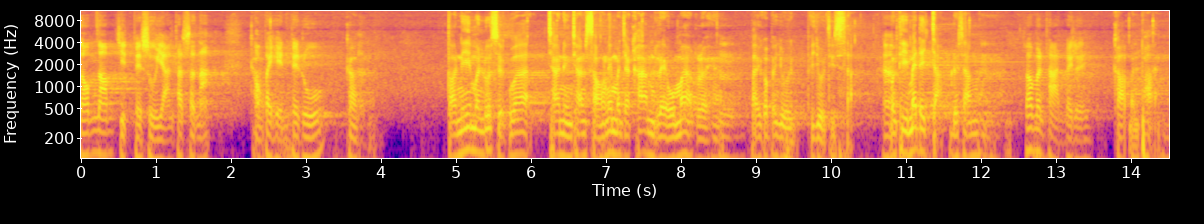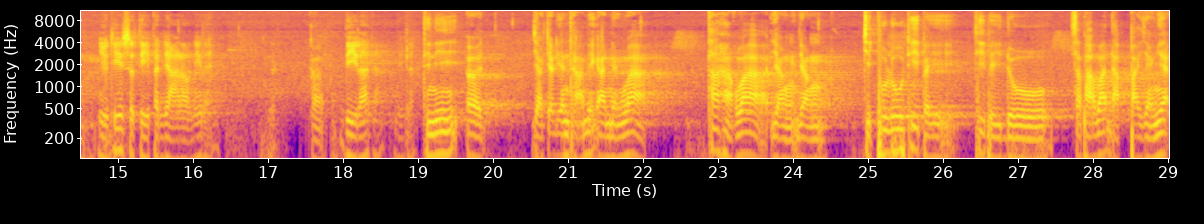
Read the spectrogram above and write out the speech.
น้อมน้อมจิตไปสู่ญาณทัศนะเอาไปเห็นไปรู้ครับตอนนี้มันรู้สึกว่าชั้นหนึ่งชั้นสองเนี่ยมันจะข้ามเร็วมากเลยฮะไปก็ไปอยู่ไปอยู่ที่สระอ่าบางทีไม่ได้จับด้วยซ้ำ ก็มันผ่านไปเลย ครับมันผ่าน อยู่ที่สติปัญญาเรานี่แหละครับดีแล้วนะดีแล้วทีนี้เอออยากจะเรียนถามอีกอันหนึ่งว่า ถ้าหากว่าอย่างอย่างจิตผู้รู้ที่ไปที่ไปดูสภาวะดับไปอย่างเงี้ย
